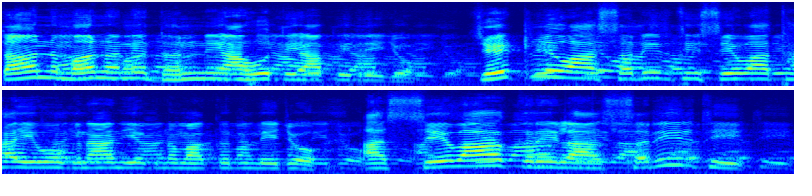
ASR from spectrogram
તન, મન અને ધનની આહુતિ આપી દેજો. જેટલો આ શરીરથી સેવા થાય એવો જ્ઞાન યજ્ઞમાં કરી લેજો. આ સેવા કરેલા શરીરથી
